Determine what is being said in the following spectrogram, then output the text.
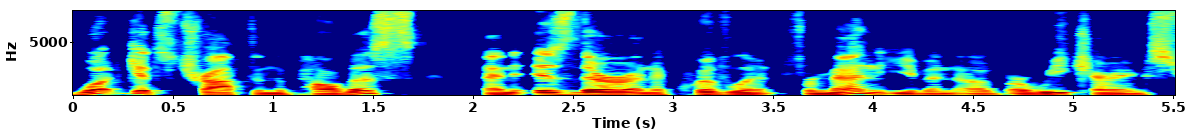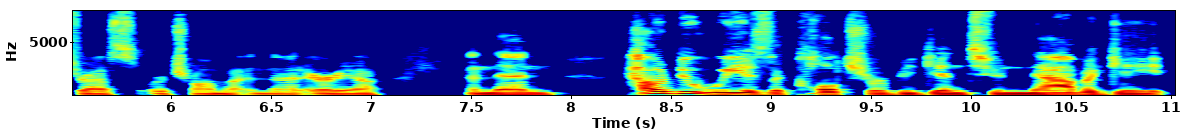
what gets trapped in the pelvis, and is there an equivalent for men, even of are we carrying stress or trauma in that area? And then, how do we as a culture begin to navigate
